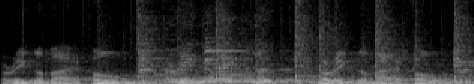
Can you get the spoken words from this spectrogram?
Ring on my phone. Ring on my phone.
